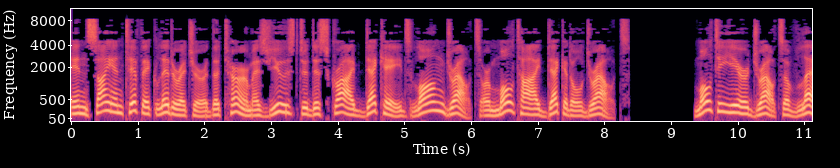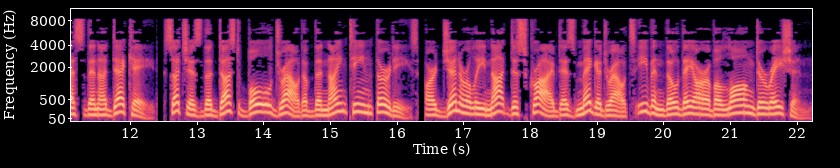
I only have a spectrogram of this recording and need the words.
In scientific literature the term is used to describe decades-long droughts or multi-decadal droughts. Multi-year droughts of less than a decade, such as the Dust Bowl drought of the 1930s, are generally not described as megadroughts even though they are of a long duration.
